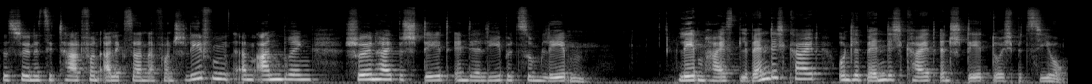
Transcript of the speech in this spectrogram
das schöne Zitat von Alexander von Schlieffen ähm, anbringen. Schönheit besteht in der Liebe zum Leben. Leben heißt Lebendigkeit und Lebendigkeit entsteht durch Beziehung.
